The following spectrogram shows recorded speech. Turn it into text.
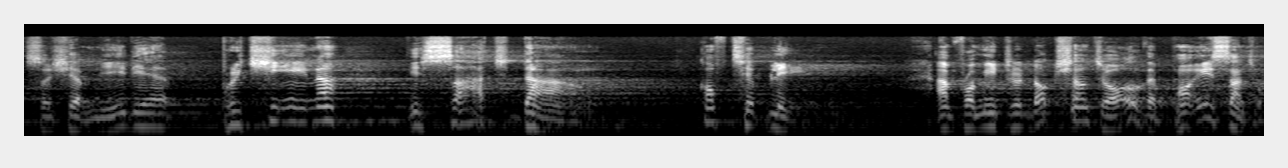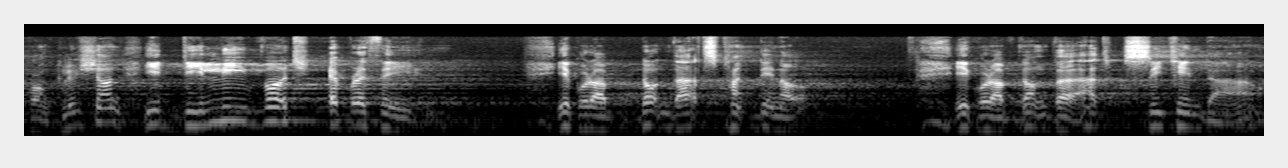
social media, preaching, he sat down comfortably. And from introduction to all the points and to conclusion, he delivered everything. He could have done that standing up. He could have done that sitting down.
